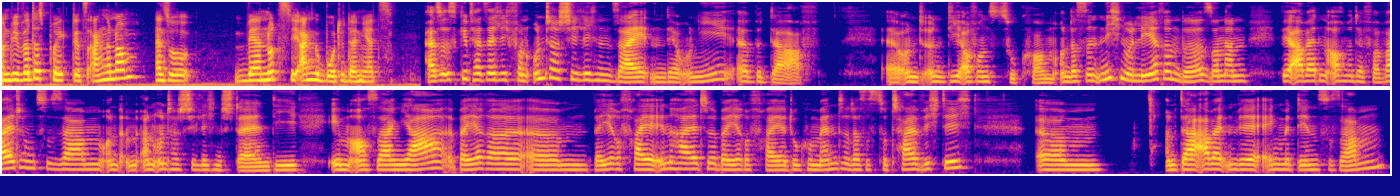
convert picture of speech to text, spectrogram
Und wie wird das Projekt jetzt angenommen? Also wer nutzt die Angebote denn jetzt? Also es gibt tatsächlich von unterschiedlichen Seiten der Uni äh, Bedarf. Äh, und, und die auf uns zukommen. Und das sind nicht nur Lehrende, sondern wir arbeiten auch mit der Verwaltung zusammen und an unterschiedlichen Stellen, die eben auch sagen, ja, Barriere, ähm, barrierefreie Inhalte, barrierefreie Dokumente, das ist total wichtig. Ähm, und da arbeiten wir eng mit denen zusammen.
